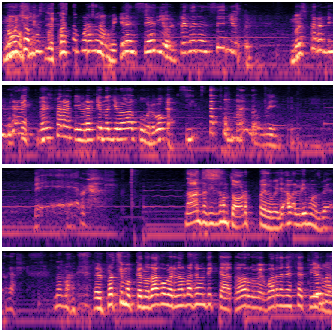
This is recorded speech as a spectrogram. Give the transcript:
no, mucho, le cuesta mucho. Güey. Era en serio, el pedo era en serio. No es para librar, no es para librar que no llevaba cubreboca. Sí lo está tomando, güey. Verga. No, entonces son torpes, güey. Ya valimos verga. No mames. El próximo que nos va a gobernar va a ser un dictador, güey. Guarden este tweet, güey.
